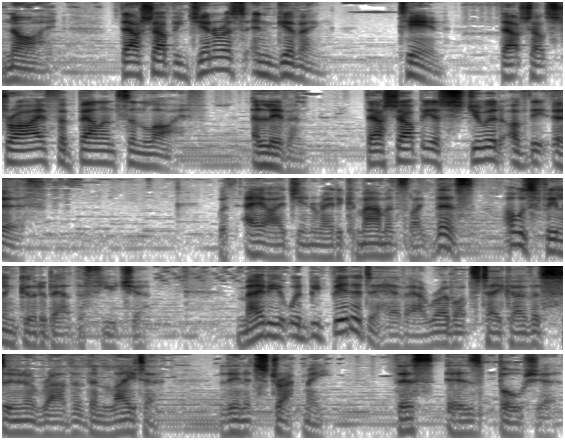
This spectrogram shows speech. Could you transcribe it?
9. Thou shalt be generous in giving. 10. Thou shalt strive for balance in life. 11. Thou shalt be a steward of the earth. With AI generated commandments like this, I was feeling good about the future. Maybe it would be better to have our robots take over sooner rather than later. Then it struck me this is bullshit.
